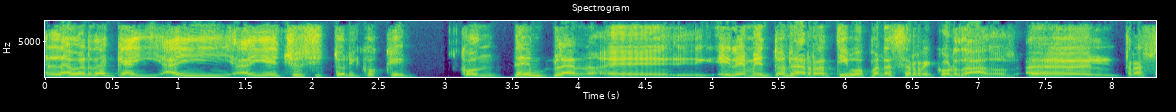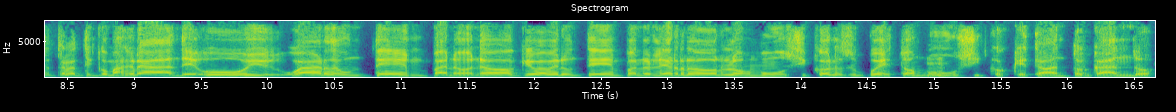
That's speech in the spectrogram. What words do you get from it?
La verdad que hay, hay, hay hechos históricos que contemplan eh, elementos narrativos para ser recordados. el transatlántico más grande, uy, guarda un témpano, no, que va a haber un témpano, el error, los músicos, los supuestos mm. músicos que estaban tocando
